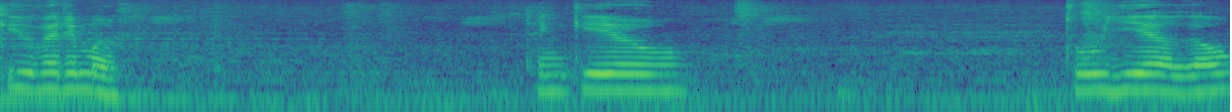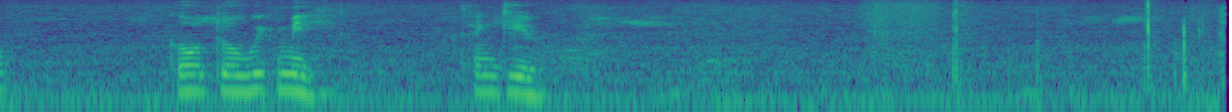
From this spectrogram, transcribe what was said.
thank you very much. Thank you. Two years ago go to with me. Thank you.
